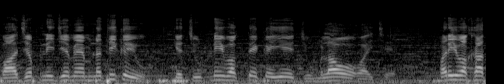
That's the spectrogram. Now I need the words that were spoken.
ભાજપની જેમ એમ નથી કહ્યું કે ચૂંટણી વખતે કહીએ જુમલાઓ હોય છે. ફરી વખત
